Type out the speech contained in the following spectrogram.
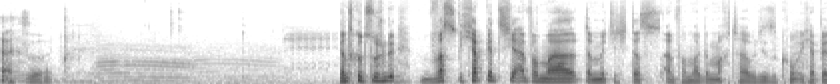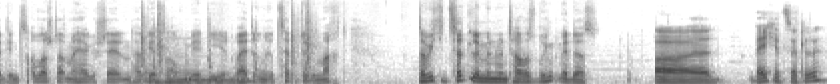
also, Ganz kurz zwischendurch. Was, ich habe jetzt hier einfach mal, damit ich das einfach mal gemacht habe, diese ich habe ja den Zauberstab mal hergestellt und habe jetzt auch mir die Mhm. weiteren Rezepte gemacht. Jetzt habe ich die Zettel im Inventar, was bringt mir das? äh, welche Zettel?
